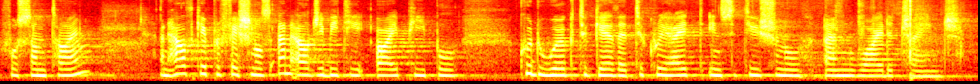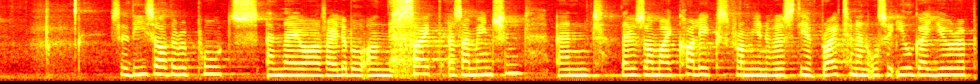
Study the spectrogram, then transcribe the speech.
for some time. And healthcare professionals and LGBTI people could work together to create institutional and wider change. So these are the reports, and they are available on the site, as I mentioned. And those are my colleagues from University of Brighton and also ILGA Europe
